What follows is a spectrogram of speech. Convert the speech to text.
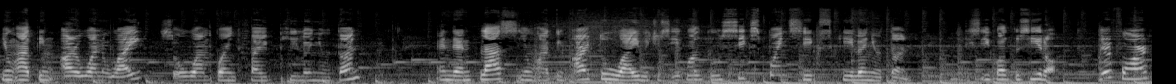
yung ating R1Y so 1.5 kilonewton and then plus yung ating R2Y which is equal to 6.6 kilonewton. Is equal to 0. Therefore,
